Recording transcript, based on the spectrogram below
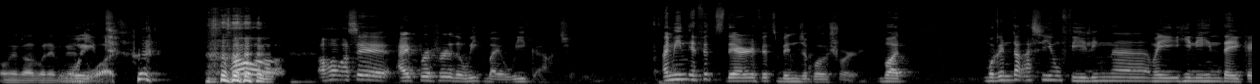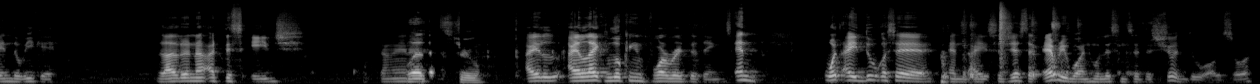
oh my god what am i going Wait. to watch oh, ako kasi I prefer the week by week actually. I mean, if it's there, if it's bingeable, sure. But maganda kasi yung feeling na may hinihintay ka in the week eh. Lalo na at this age. Tangina. well that's true I I like looking forward to things. And what I do kasi, and I suggest that everyone who listens to this should do also,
